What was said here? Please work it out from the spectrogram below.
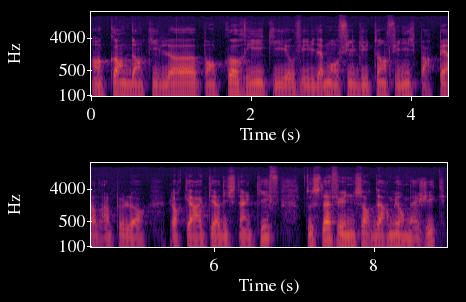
en cornes d'antilope, en coris, qui évidemment au fil du temps finissent par perdre un peu leur, leur caractère distinctif. Tout cela fait une sorte d'armure magique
